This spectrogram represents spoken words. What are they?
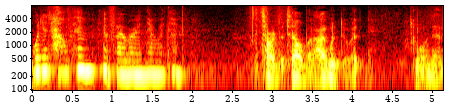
would it help him if I were in there with him? It's hard to tell, but I would do it. Go on in.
